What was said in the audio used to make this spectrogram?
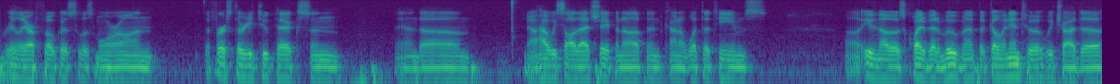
really our focus was more on the first 32 picks and and um, you know how we saw that shaping up and kind of what the teams. Uh, even though there was quite a bit of movement, but going into it, we tried to,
